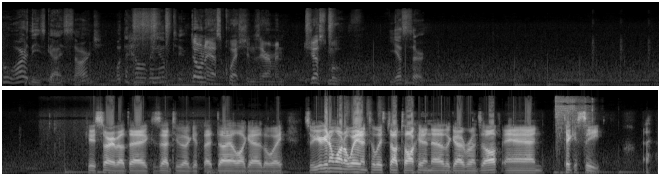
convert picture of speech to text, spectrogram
Who are these guys, Sarge? What the hell are they up to? Don't ask questions, Airman. Just move. Yes, sir. Okay, sorry about that, because I had to uh, get that dialogue out of the way. So you're going to want to wait until they stop talking and the other guy runs off, and take a seat.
